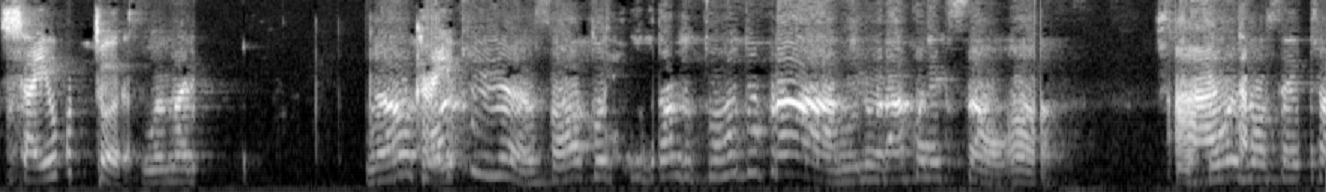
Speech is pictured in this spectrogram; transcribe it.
Saiu, professora? Oi, Maria. Não, tô aqui. Eu só tô ligando tudo para melhorar a conexão. Ó, as ah, pessoas ah, tá. não sentem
